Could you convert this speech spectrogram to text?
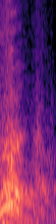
Uh!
